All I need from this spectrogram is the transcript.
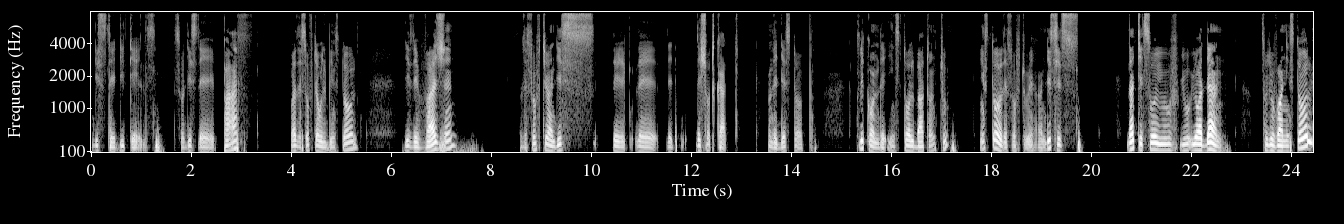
This is the details. So this is the path where the software will be installed. This is the version of the software and this the the the, the shortcut on the desktop. Click on the install button to install the software. And this is that is so you you you are done. So you've uninstalled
